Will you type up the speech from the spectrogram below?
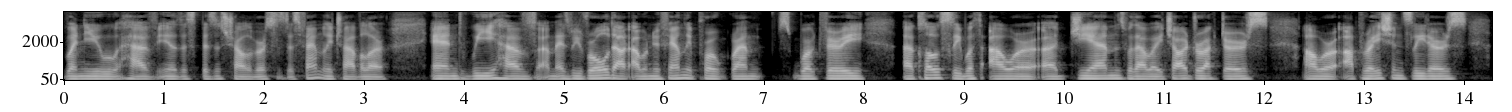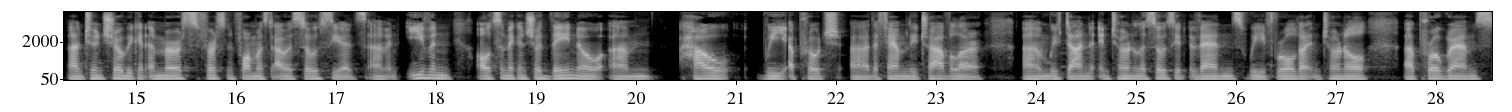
when you have you know this business traveler versus this family traveler. And we have um, as we've rolled out our new family program, worked very uh, closely with our uh, gms with our hr directors our operations leaders um, to ensure we can immerse first and foremost our associates um, and even also making sure they know um, how we approach uh, the family traveler. Um, we've done internal associate events. We've rolled out internal uh, programs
